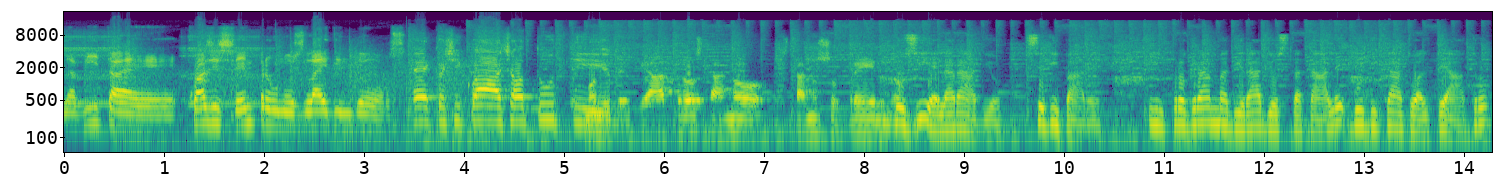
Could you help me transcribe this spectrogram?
la vita è quasi sempre uno sliding doors. Eccoci qua, ciao a tutti. I del teatro stanno, stanno soffrendo. Così è la radio, se vi pare. Il programma di radio statale dedicato al teatro,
